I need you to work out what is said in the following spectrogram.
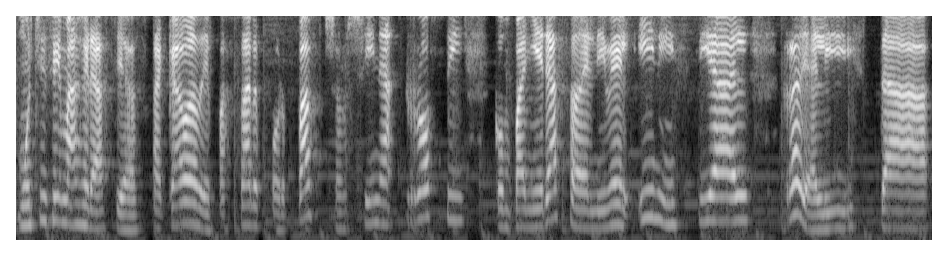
Muchísimas gracias. Acaba de pasar por PAF Georgina Rossi, compañeraza del nivel inicial, radialista,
